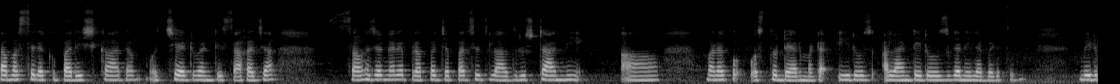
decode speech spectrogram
సమస్యలకు పరిష్కారం వచ్చేటువంటి సహజ సహజంగానే ప్రపంచ పరిస్థితుల అదృష్టాన్ని మనకు వస్తుంటాయి అన్నమాట. ఈరోజు అలాంటి రోజుగా నిలబెడుతుంది. మీరు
